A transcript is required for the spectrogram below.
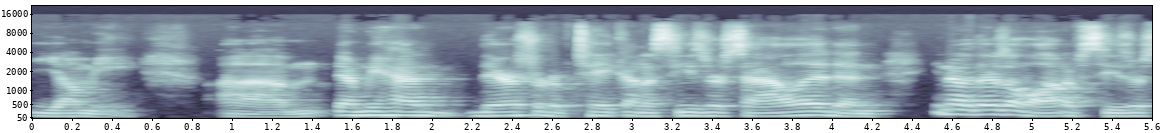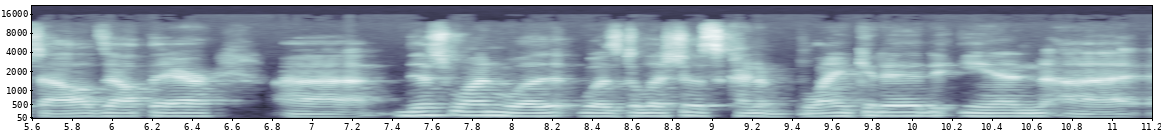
yummy. Um, then we had their sort of take on a Caesar salad, and you know, there's a lot of Caesar salads out there. Uh, this one was was delicious, kind of blanketed in uh,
